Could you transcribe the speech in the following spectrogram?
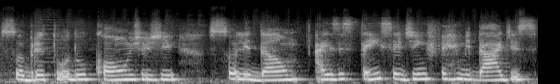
sobretudo o cônjuge, solidão, a existência de enfermidades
